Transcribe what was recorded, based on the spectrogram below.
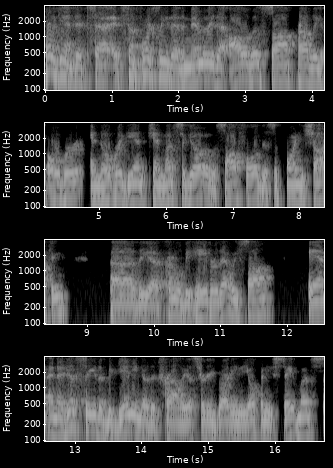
Well, again, it's uh, it's unfortunately the, the memory that all of us saw probably over and over again 10 months ago. It was awful, disappointing, shocking. Uh, the uh, criminal behavior that we saw. And, and I did see the beginning of the trial yesterday regarding the opening statements.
